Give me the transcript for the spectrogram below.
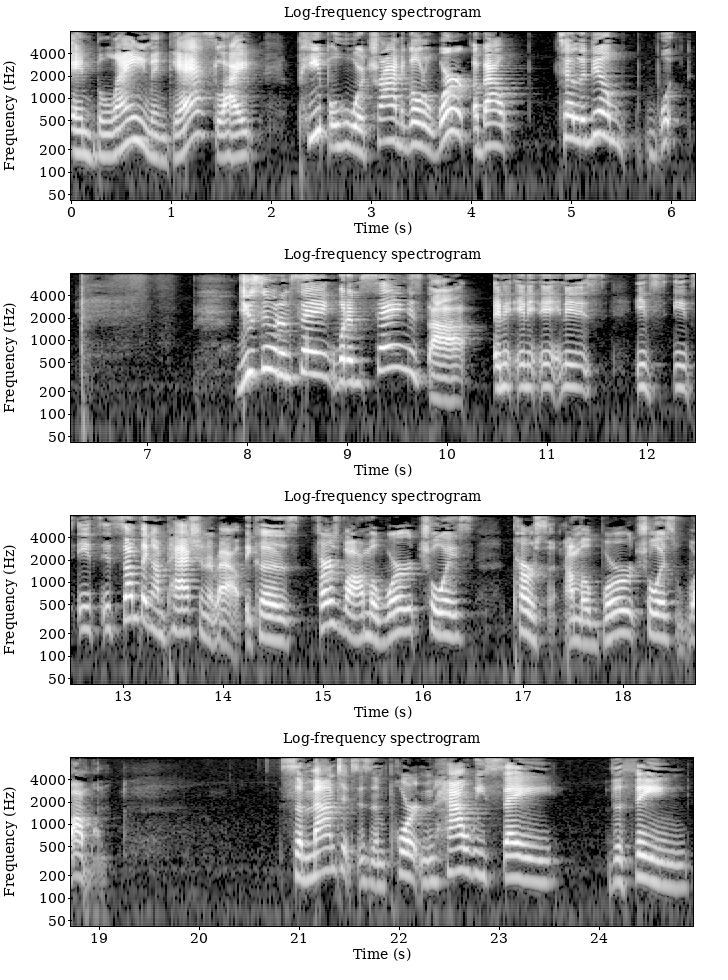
and blame and gaslight people who are trying to go to work about telling them what you see what I'm saying? What I'm saying is that and and, and it's it's it's it's it's something I'm passionate about because first of all, I'm a word choice person. I'm a word choice woman. Semantics is important. How we say the thing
